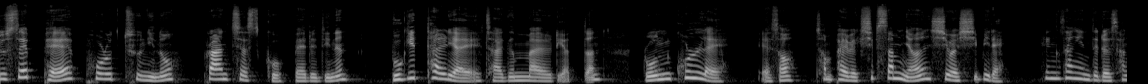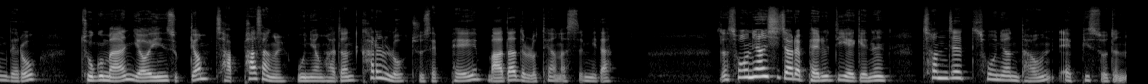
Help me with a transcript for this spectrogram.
주세페 포르투니노 프란체스코 베르디는 북이탈리아의 작은 마을이었던 론콜레에서 1813년 10월 10일에 행상인들을 상대로 조그마한 여인숙 겸 잡화상을 운영하던 카를로 주세페의 맏아들로 태어났습니다. 소년 시절의 베르디에게는 천재 소년다운 에피소드는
